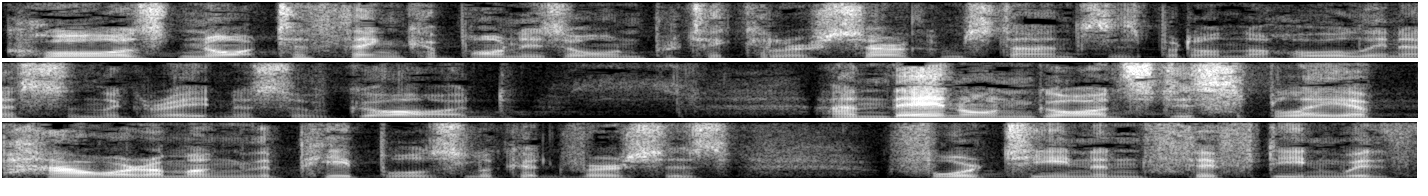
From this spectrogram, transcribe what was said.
caused not to think upon his own particular circumstances, but on the holiness and the greatness of God and then on God's display of power among the peoples. Look at verses 14 and 15. With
